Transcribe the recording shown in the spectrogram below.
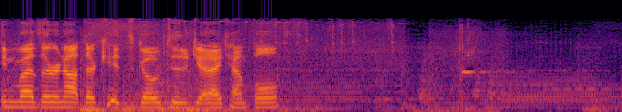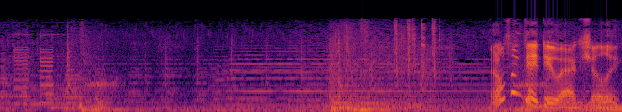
in whether or not their kids go to the Jedi Temple? They do, actually.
